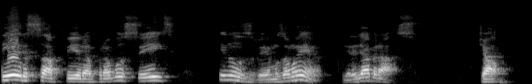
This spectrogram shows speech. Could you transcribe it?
terça-feira para vocês e nos vemos amanhã. Um grande abraço. Tchau.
